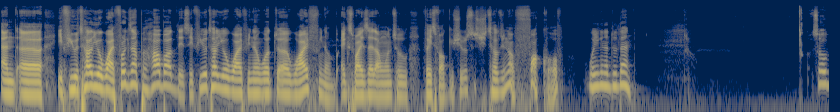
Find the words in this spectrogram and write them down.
And uh, if you tell your wife, for example, how about this? If you tell your wife, you know what, uh, wife, you know X Y Z, I want to face fuck you. She she tells you, no, fuck off. What are you gonna do then? So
